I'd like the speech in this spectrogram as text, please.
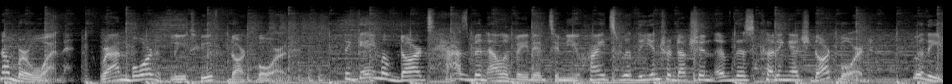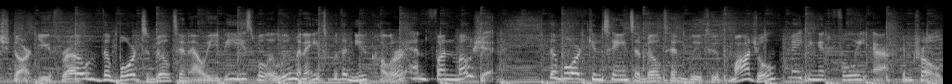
Number 1. GranBoard Bluetooth Dartboard. The game of darts has been elevated to new heights with the introduction of this cutting-edge dartboard. With each dart you throw, the board's built-in LEDs will illuminate with a new color and fun motion. The board contains a built-in Bluetooth module, making it fully app-controlled.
